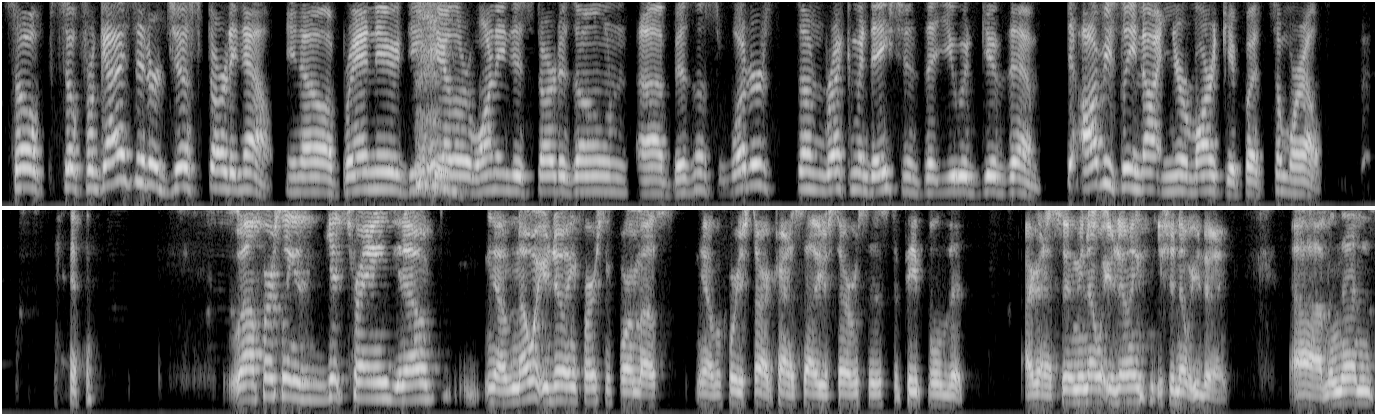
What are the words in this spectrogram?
So, so for guys that are just starting out, you know, a brand new detailer wanting to start his own uh, business, what are some recommendations that you would give them? Obviously, not in your market, but somewhere else. Well, first thing is get trained. You know, you know, know what you're doing first and foremost. You know, before you start trying to sell your services to people that are going to assume you know what you're doing, you should know what you're doing. Um, and then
